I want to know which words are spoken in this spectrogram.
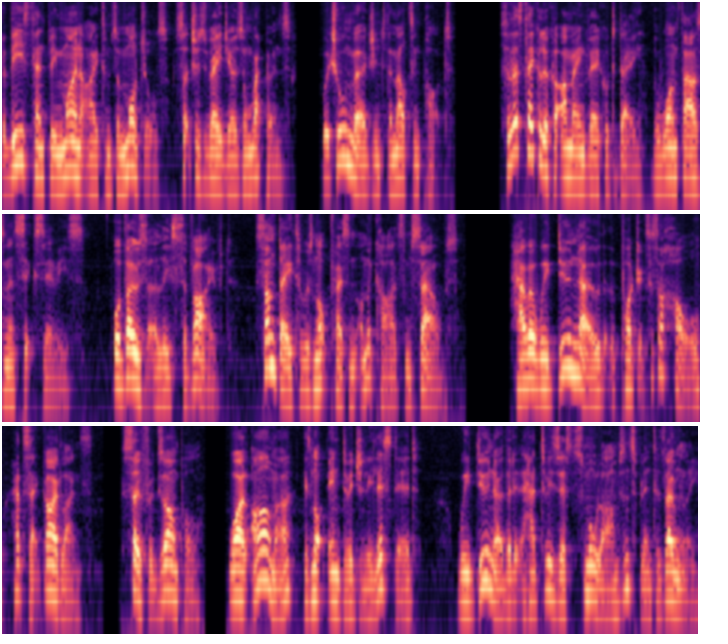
but these tend to be minor items and modules, such as radios and weapons, which all merge into the melting pot. So let's take a look at our main vehicle today, the 1006 series, or those that at least survived. Some data was not present on the cards themselves. However, we do know that the project as a whole had set guidelines. So, for example, while armour is not individually listed, we do know that it had to resist small arms and splinters only.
